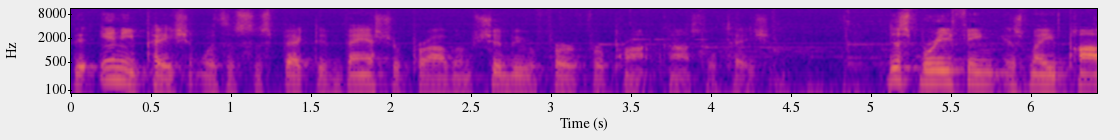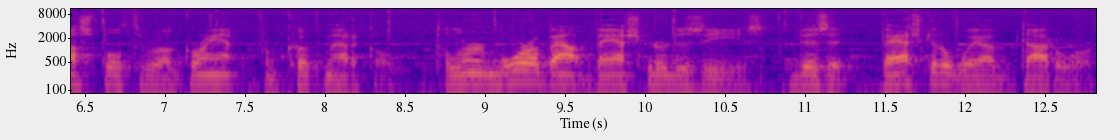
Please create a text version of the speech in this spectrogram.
that any patient with a suspected vascular problem should be referred for prompt consultation. This briefing is made possible through a grant from Cook Medical. To learn more about vascular disease, visit vascularweb.org.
